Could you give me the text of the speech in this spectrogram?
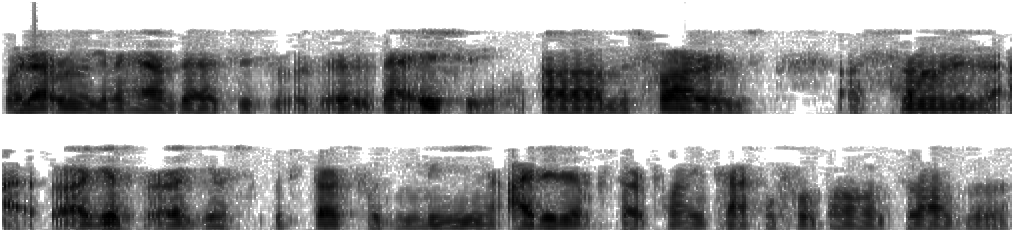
we're not really going to have that uh, that issue. Um, as far as a son, I, I guess I guess it starts with me. I didn't start playing tackle football until I was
